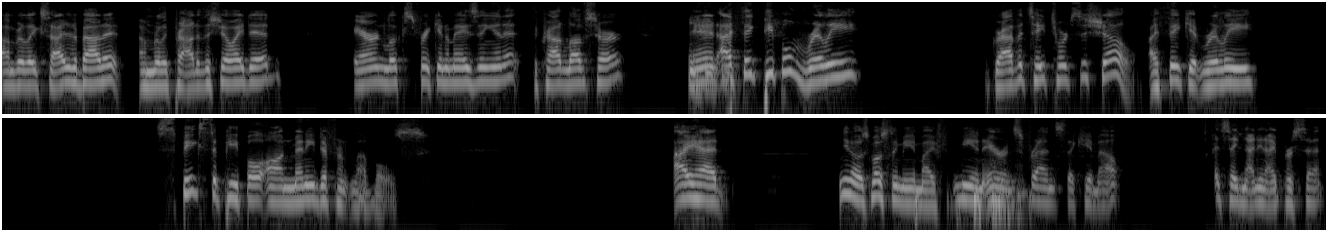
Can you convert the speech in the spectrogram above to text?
I'm really excited about it. I'm really proud of the show I did. Erin looks freaking amazing in it. The crowd loves her. And I think people really gravitate towards the show. I think it really speaks to people on many different levels. I had, you know, it was mostly me and my me and Erin's friends that came out. I'd say ninety nine percent,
